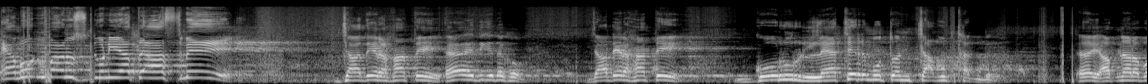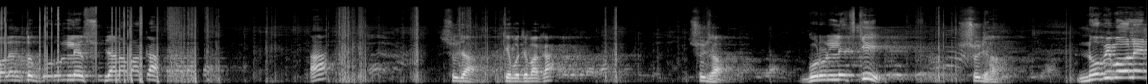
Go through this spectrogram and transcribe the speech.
এমন মানুষ দুনিয়াতে আসবে যাদের হাতে এদিকে দেখো, যাদের হাতে গরুর ল্যাচের মতন চাবুক থাকবে। এই, আপনারা বলেন তো, গরুর লেজ সুজানা বাঁকা? হ্যাঁ? সুজা, কে বলছে বাঁকা? সুজা। গরুর লেজ কি? সুজা। নবী বলেন,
